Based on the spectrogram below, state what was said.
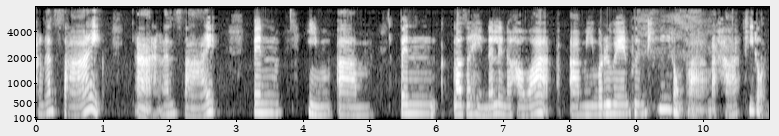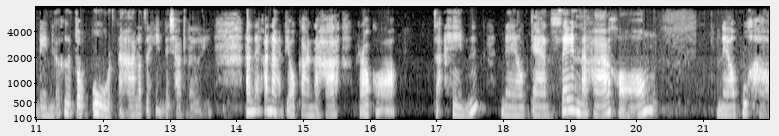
ทางด้านซ้าย อ่า ทางด้านซ้าย เป็นหิมอ่า เป็นเราจะเห็นได้เลยนะคะว่ามีบริเวณพื้นที่ตรงกลางนะคะ ที่โดดเด่นก็คือตัวอูดนะคะ เราจะเห็นได้ชัดเลย และในขณะเดียวกันนะคะ เราก็จะเห็นแนวแกนเส้นนะคะของแนวภูเขา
